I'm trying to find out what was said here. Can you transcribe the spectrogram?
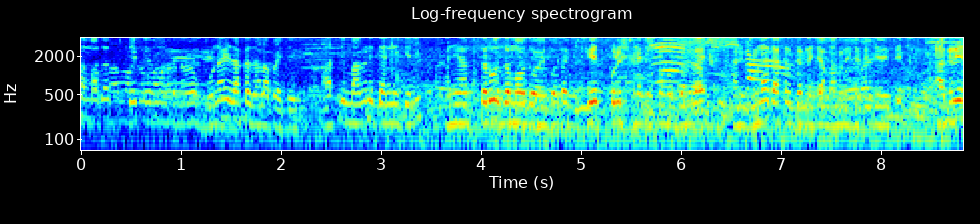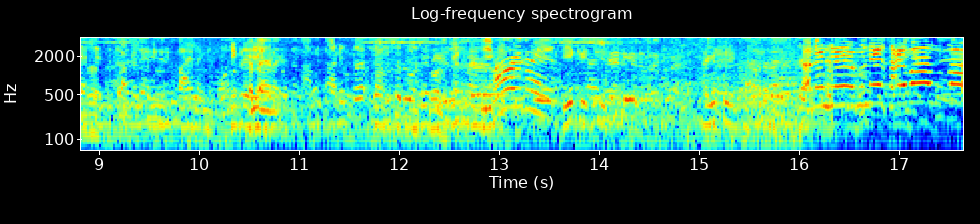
समाजात निर्माण करणारा गुन्हाही दाखल झाला पाहिजे अशी मागणी त्यांनी केली. आणि हा सर्व जमाव जो आहे तो हेच पोलीस ठाण्याच्या समोर जमला आहे आणि गुन्हा दाखल करण्याच्या मागणीसाठी जे आहे ते आग्रही असल्याचे चित्र आपल्याला या ठिकाणी पाहायला मिळतं. अमित आडेसर ज्ञानेश्वर लोंढे, एक मिनिट. धनंजय मुंडे साहेबांचा.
